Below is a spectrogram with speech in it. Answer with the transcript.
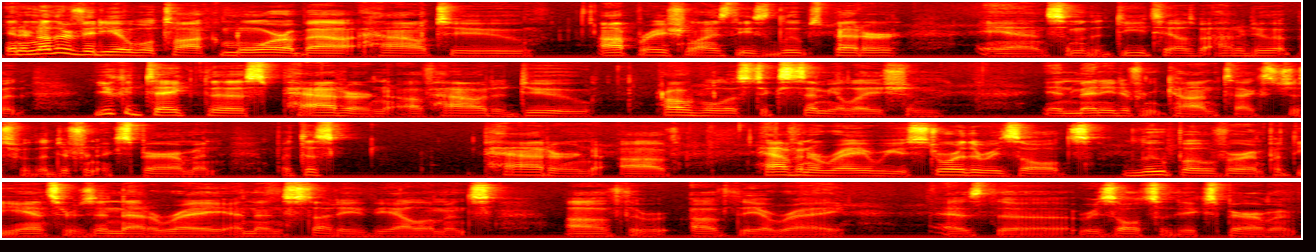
In another video, we'll talk more about how to operationalize these loops better and some of the details about how to do it. But you could take this pattern of how to do probabilistic simulation in many different contexts just with a different experiment. But this pattern of have an array where you store the results, loop over and put the answers in that array, and then study the elements of the, of the array as the results of the experiment.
